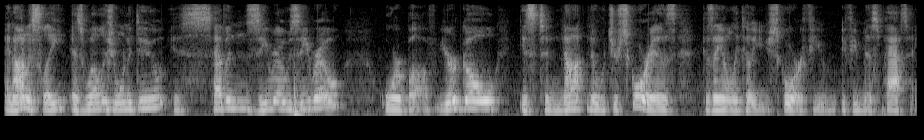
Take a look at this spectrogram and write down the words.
And honestly, as well as you want to do is 700 or above. Your goal is to not know what your score is because they only tell you your score if you if you miss passing.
